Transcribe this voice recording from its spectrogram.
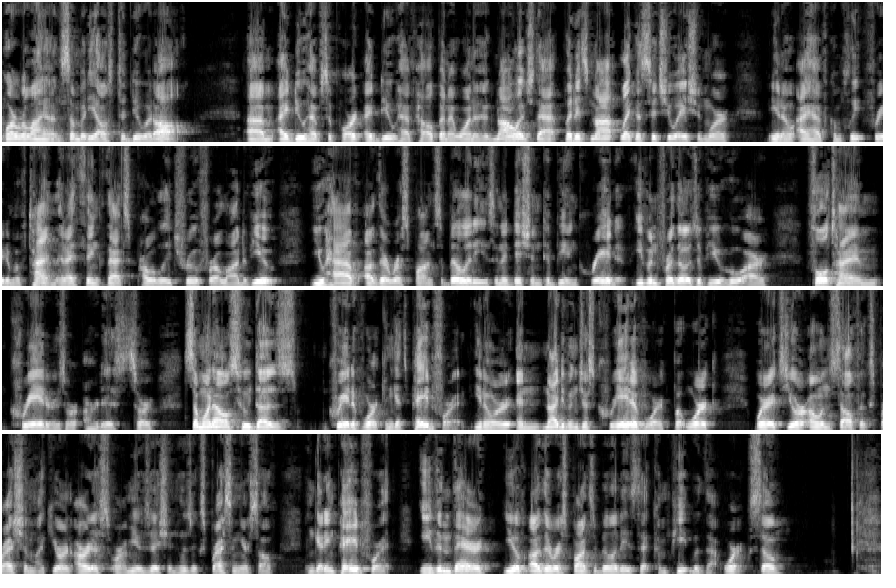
or rely on somebody else to do it all. Um, I do have support, I do have help, and I want to acknowledge that, but it's not like a situation where you know i have complete freedom of time and i think that's probably true for a lot of you you have other responsibilities in addition to being creative. Even for those of you who are full-time creators or artists or someone else who does creative work and gets paid for it you know or, and not even just creative work but work where it's your own self-expression like you're an artist or a musician who's expressing yourself and getting paid for it. Even there you have other responsibilities that compete with that work. So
